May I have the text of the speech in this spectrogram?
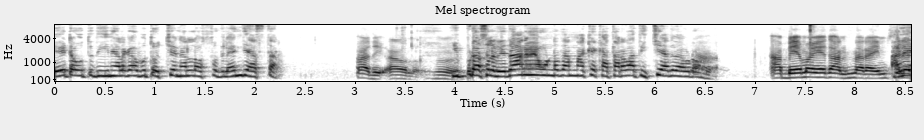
లేట్ అవుతుంది ఈ నెల కాకపోతే వచ్చే నెలలో వస్తుంది అని చేస్తారు. అది అవును. ఇప్పుడు అసలు విధానమే ఉండదన్నాక ఇక తర్వాత ఇచ్చేది ఎవడు ఉండడు. ఆ బీమా ఏదో అంటున్నారా అదే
